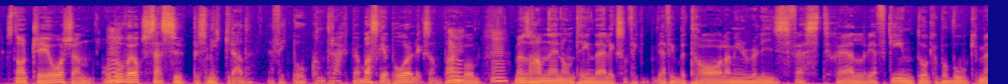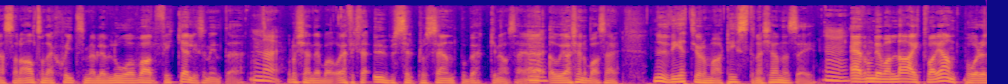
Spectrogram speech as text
snart tre år sedan och Mm. då var jag också så här supersmickrad. Jag fick bokkontrakt, jag bara skrev på det liksom, pang Mm, bom. Men så hamnade jag i någonting där jag liksom fick, jag fick betala min releasefest själv, jag fick inte åka på bokmässan och allt sånt där skit som jag blev lovad fick jag liksom inte. Nej. Och då kände jag bara, och jag fick så här usel procent på böckerna och så här, Mm. och jag kände bara så här, nu vet jag hur de här artisterna känner sig. Även om det var en light-variant på det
